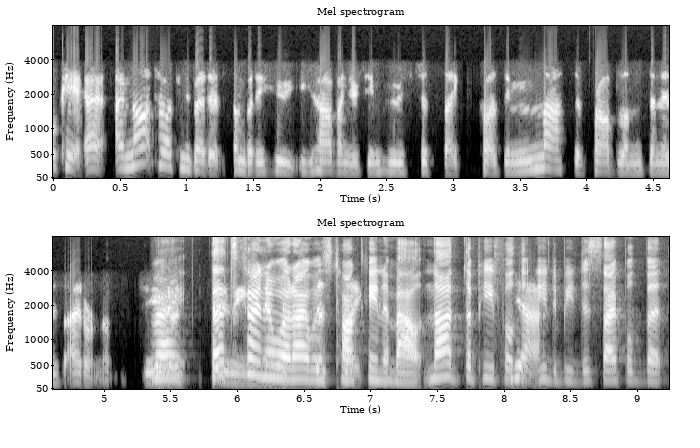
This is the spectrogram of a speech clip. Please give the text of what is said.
okay, I, am not talking about it somebody who you have on your team who's just like causing massive problems and is I don't know. Right. That's kind of what I was talking like, about. Not the people yeah. that need to be discipled, but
